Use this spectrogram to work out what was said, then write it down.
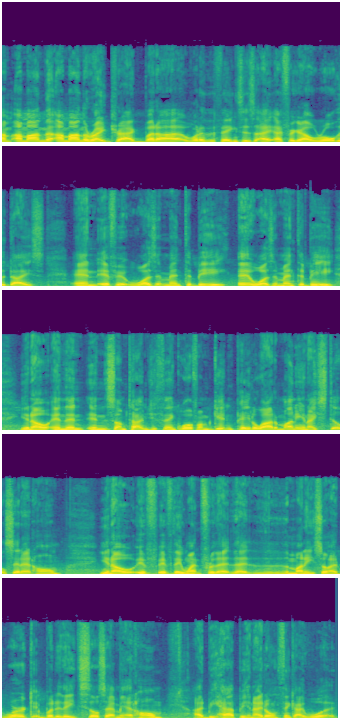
I'm, I'm on the I'm on the right track. But uh, one of the things is I, I figure I'll roll the dice. And if it wasn't meant to be, it wasn't meant to be, you know. And then, and sometimes you think, well, if I'm getting paid a lot of money and I still sit at home, you know, if, if they went for that, that the money so I'd work, but they still sat me at home, I'd be happy, and I don't think I would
